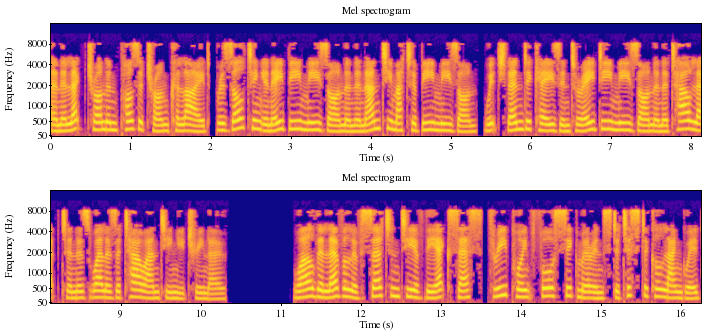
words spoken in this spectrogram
an electron and positron collide, resulting in a B meson and an antimatter B meson, which then decays into a D meson and a tau lepton as well as a tau antineutrino. While the level of certainty of the excess 3.4 sigma in statistical language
